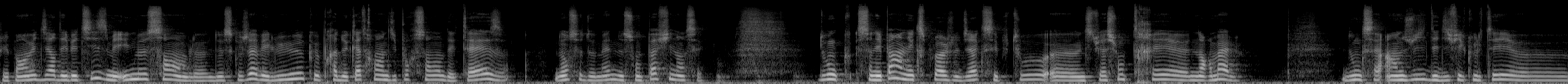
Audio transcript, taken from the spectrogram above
j'ai pas envie de dire des bêtises, mais il me semble, de ce que j'avais lu, que près de 90% des thèses dans ce domaine ne sont pas financées. Donc ce n'est pas un exploit, je dirais que c'est plutôt euh, une situation très euh, normale. Donc ça induit des difficultés euh,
